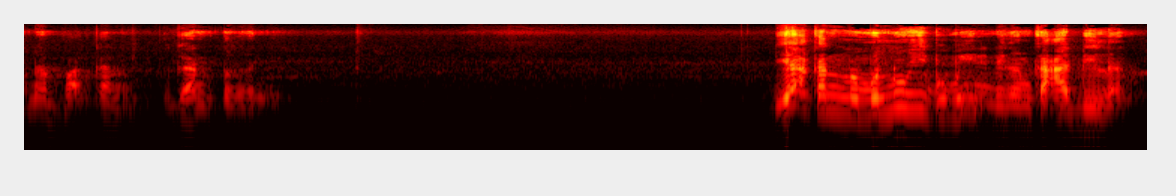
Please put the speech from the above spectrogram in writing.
menampakkan gantengannya Dia akan memenuhi bumi ini dengan keadilan.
